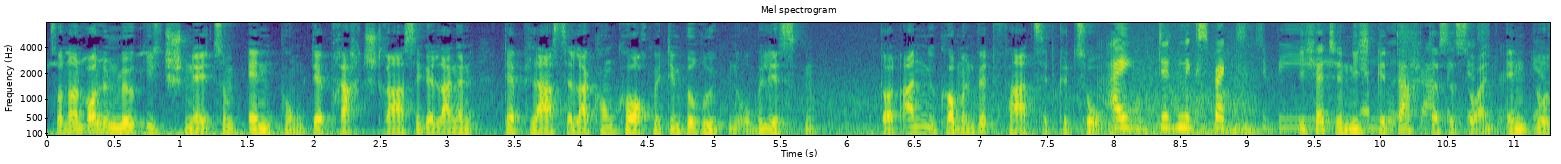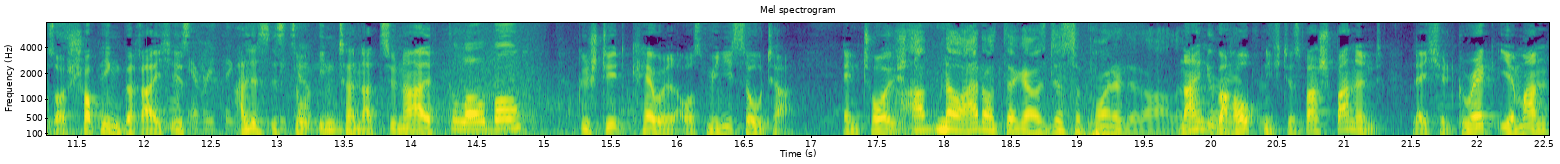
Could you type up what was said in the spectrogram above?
sondern wollen möglichst schnell zum Endpunkt der Prachtstraße gelangen, der Place de la Concorde mit dem berühmten Obelisken. Dort angekommen wird Fazit gezogen. Ich hätte nicht gedacht, dass es so ein endloser Shoppingbereich ist. Alles ist so international, gesteht Carol aus Minnesota. Enttäuscht? Nein, überhaupt nicht. Es war spannend, lächelt Greg, ihr Mann,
